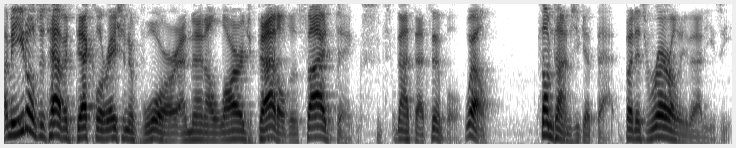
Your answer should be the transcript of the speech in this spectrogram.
I mean, you don't just have a declaration of war and then a large battle to decide things. It's not that simple. Well, sometimes you get that, but it's rarely that easy.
